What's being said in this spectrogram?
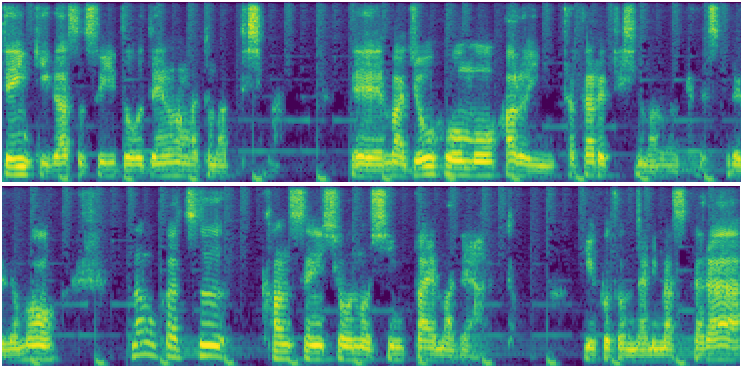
電気、ガス、水道、電話が止まってしまう。えー、まあ、情報もある意味断たれてしまうわけですけれども、なおかつ感染症の心配まであるということになりますから、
